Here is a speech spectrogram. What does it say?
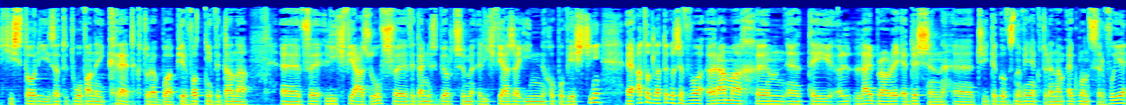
historii zatytułowanej Kret, która była pierwotnie wydana w Lichwiarzu, w wydaniu zbiorczym Lichwiarza i innych opowieści, a to dlatego, że w ramach tej Library Edition, czyli tego wznowienia, które nam Egmont serwuje,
